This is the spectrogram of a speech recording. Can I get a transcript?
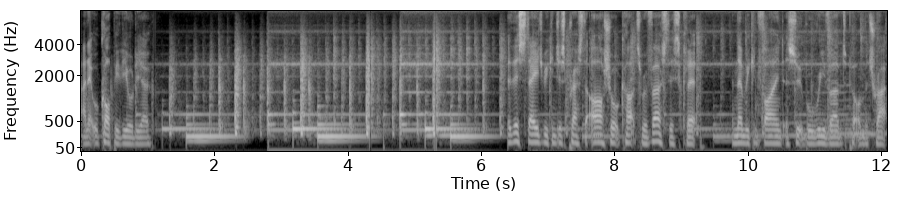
and it will copy the audio. At this stage we can just press the R shortcut to reverse this clip and then we can find a suitable reverb to put on the track.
